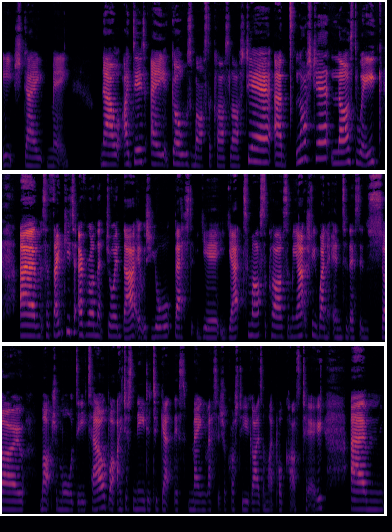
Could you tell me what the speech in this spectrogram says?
each day, me. Now, I did a goals masterclass last year, um, last year, last week. Um, so thank you to everyone that joined that. It was your best year yet masterclass, and we actually went into this in so much more detail, but I just needed to get this main message across to you guys on my podcast too. Um,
